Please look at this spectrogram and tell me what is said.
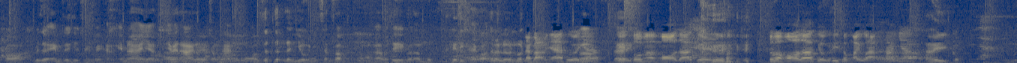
có bây giờ em giới thiệu cho anh về hãng MNI nhá MNI là một trong hãng có rất rất là nhiều những sản phẩm và có thể gọi là một hệ sinh thái gọi rất là lớn luôn đảm bảo nhá hứa nhá vâng, đấy. tôi mà mò ra kiểu tôi mà mò ra kiểu đi sông máy của hãng khác nhá đây có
